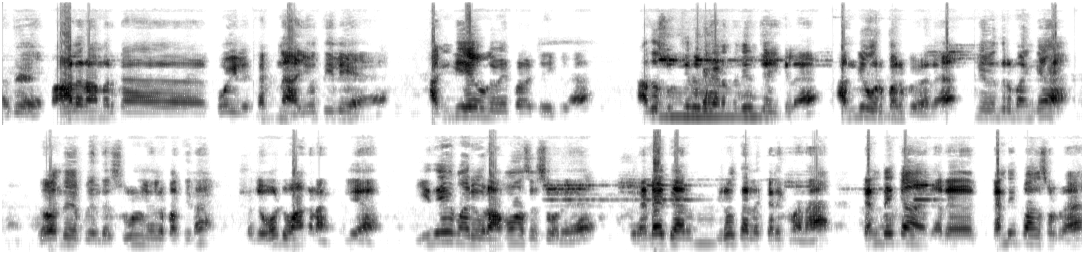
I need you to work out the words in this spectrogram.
அது பாலராமர் கோயில் கட்டின அயோத்தியிலேயே அங்கேயே உங்க வேட்பாளர் ஜெயிக்கல. அதை சுத்தி இருக்கிற இடத்துலயும் ஜெயிக்கல. அங்கேயும் ஒரு பருப்பு வேலை. இங்க வந்துருமா இங்க? வந்து இப்ப இந்த சூழ்நிலையில பாத்தீங்கன்னா கொஞ்சம் ஓட்டு வாங்கினாங்க இல்லையா? இதே மாதிரி ஒரு அமாவாசை சோறு ரெண்டாயிரத்தி ஆறு இருபத்தி ஆறுல கிடைக்குமானா கண்டிப்பா கண்டிப்பாக சொல்றேன்.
